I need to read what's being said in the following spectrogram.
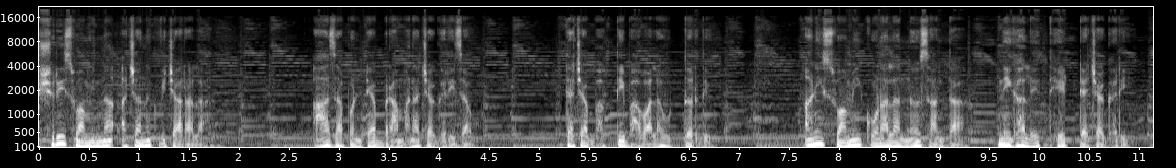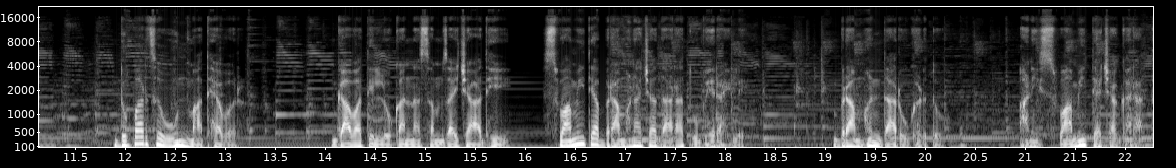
श्री स्वामींना अचानक विचार आला आज आपण त्या ब्राह्मणाच्या घरी जाऊ. त्याच्या भक्तिभावाला उत्तर देऊ. आणि स्वामी कोणाला न सांगता निघाले थेट त्याच्या घरी. दुपारचं ऊन माथ्यावर. गावातील लोकांना समजायच्या आधी स्वामी त्या ब्राह्मणाच्या दारात उभे राहिले. ब्राह्मण दार उघडतो आणि स्वामी त्याच्या घरात.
